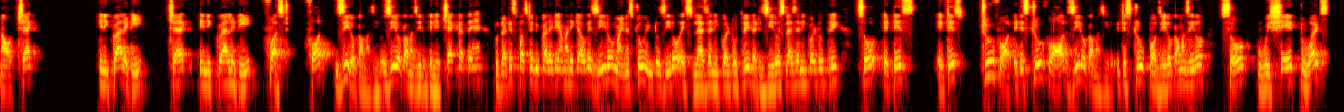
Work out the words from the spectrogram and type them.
Now check inequality check inequality first for zero comma zero zero comma zero के लिए चेक करते हैं। तो दैट इज़ फ़र्स्ट इनइक्वालिटी हमारी क्या होगी? Zero minus two into zero is less than equal to three that is zero is less than equal to three so it is it is true for it is true for zero comma zero it is true for zero comma zero so we shade towards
